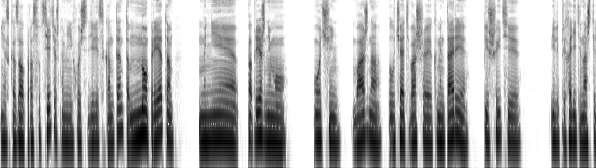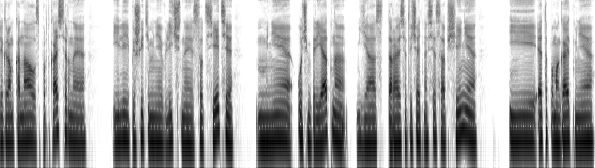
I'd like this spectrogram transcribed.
я сказал про соцсети, что мне не хочется делиться контентом, но при этом мне по-прежнему очень важно получать ваши комментарии, пишите или приходите в наш телеграм-канал «Спорткастерная», или пишите мне в личные соцсети. Мне очень приятно, я стараюсь отвечать на все сообщения, и это помогает мне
